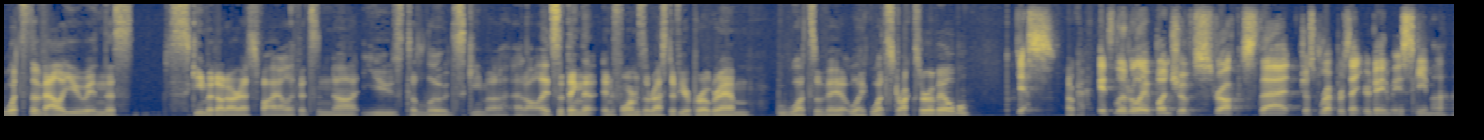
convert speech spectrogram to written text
what's the value in this schema.rs file if it's not used to load schema at all? It's the thing that informs the rest of your program. What's avail like what structs are available? Yes. Okay. It's literally a bunch of structs that just represent your database schema.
